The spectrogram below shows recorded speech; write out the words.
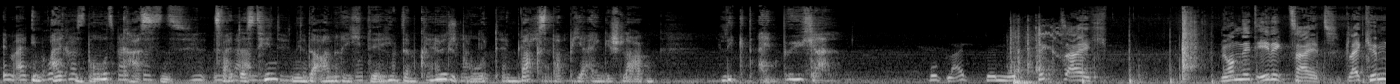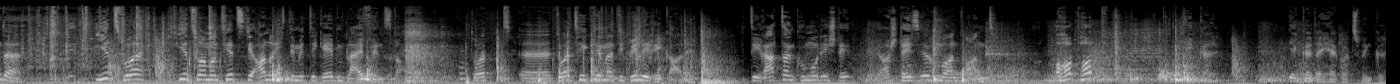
im alten Im Brotkasten. alten Brotkasten, zweitest hinten in der Anrichte, hinterm Knödelbrot, im Wachspapier eingeschlagen, liegt ein Bücherl. Wo bleibt's denn jetzt? Fickt's euch! Wir haben nicht ewig Zeit. Gleich kommt er. Ihr zwei, ihr zwei montiert die Anrichte mit den gelben Bleifenstern. Dort, äh, dort hier kommen die Billigregale. Die Ratternkommode steht, ja, stell's irgendwo an die Wand. Hopp, hopp! Eckerl. Eckerl, der Herrgottswinkel.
